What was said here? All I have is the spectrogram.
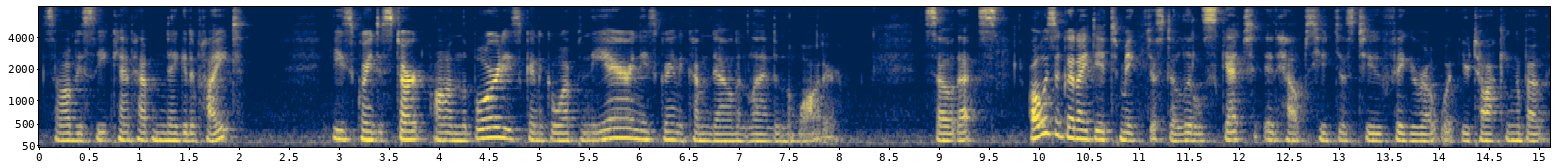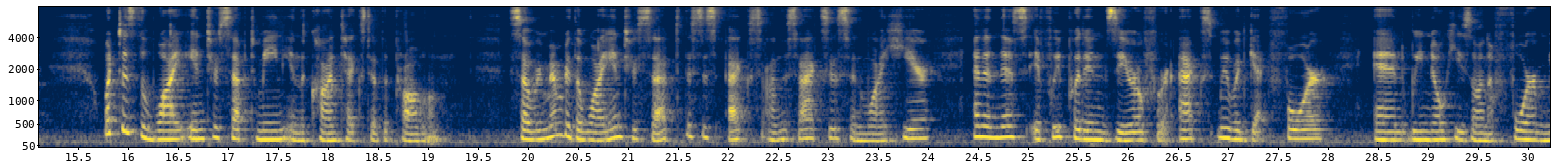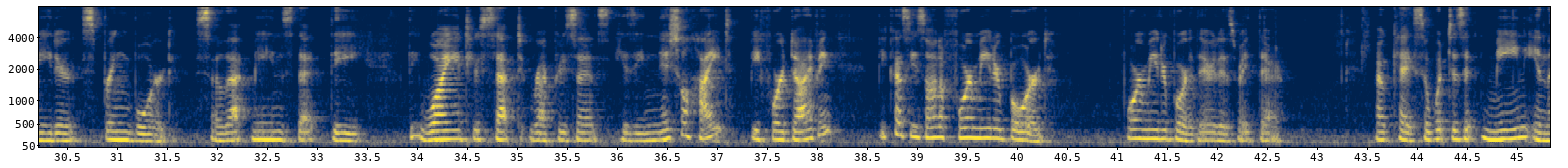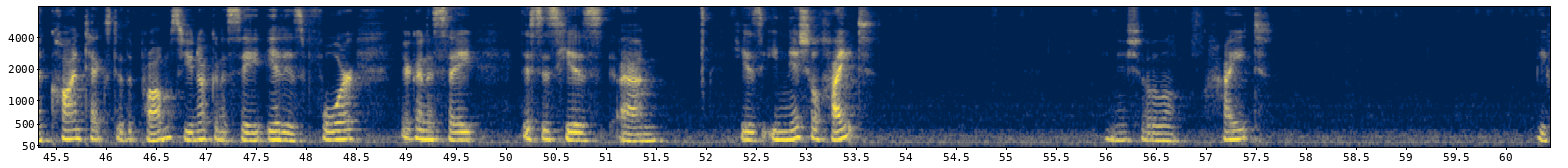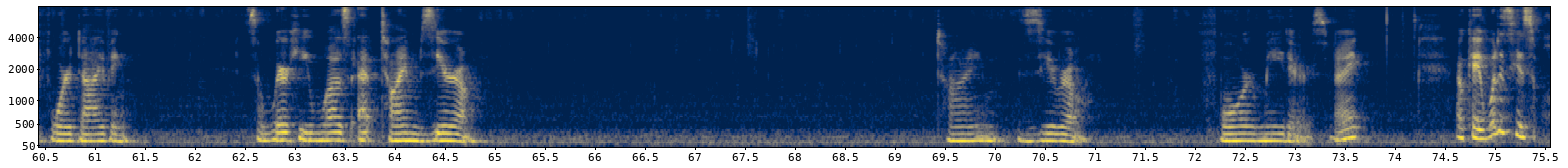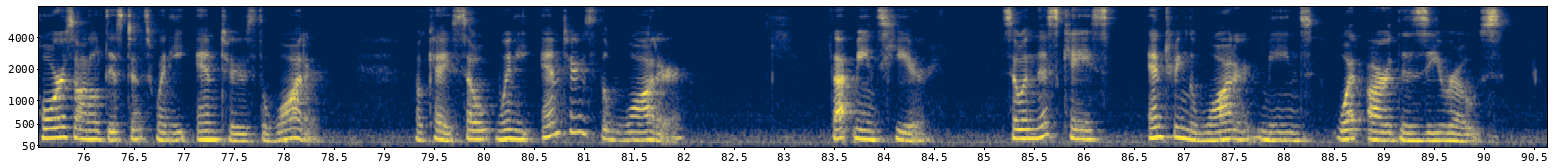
So obviously you can't have negative height. He's going to start on the board, he's going to go up in the air, and he's going to come down and land in the water. So that's always a good idea to make just a little sketch. It helps you just to figure out what you're talking about. What does the y-intercept mean in the context of the problem? So remember the y-intercept, this is x on this axis and y here. And in this, if we put in 0 for x, we would get 4. And we know he's on a 4 meter springboard. So that means that the, the y-intercept represents his initial height before diving because he's on a four meter board. Four meter board, there it is right there. Okay, so what does it mean in the context of the problem? So you're not going to say it is four. You're going to say this is his, um, his initial height. Initial height before diving. So where he was at time zero. Time zero, four meters, right? Okay, what is his horizontal distance when he enters the water? Okay, so when he enters the water, that means here. So in this case, entering the water means what are the zeros?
